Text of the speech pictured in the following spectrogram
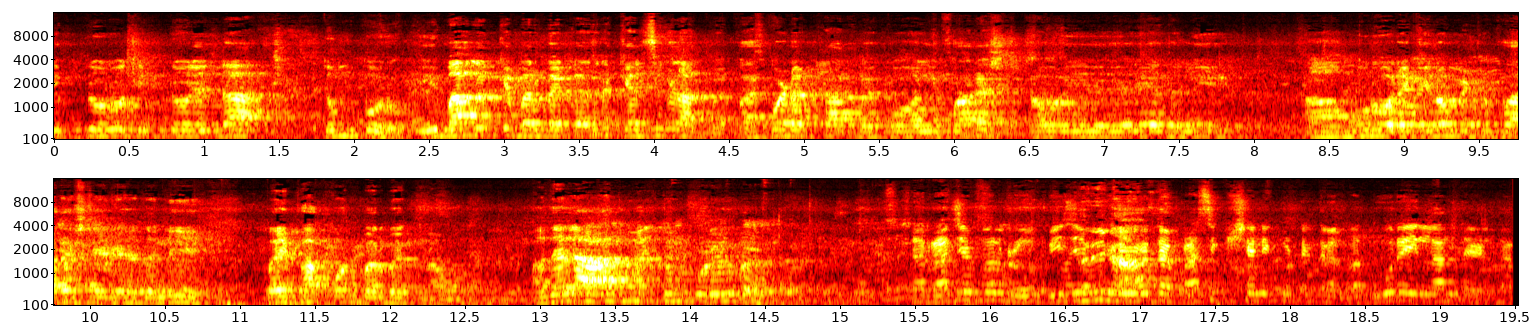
ತಿಪ್ಟೂರು, ತಿಪ್ಟೂರಿಂದ ತುಮಕೂರು. ಈ ಭಾಗಕ್ಕೆ ಬರಬೇಕಾದ್ರೆ ಕೆಲಸಗಳಾಗಬೇಕು. ಅಕ್ವಾಡಕ್ಟ್ ಆಗಬೇಕು. ಅಲ್ಲಿ ಫಾರೆಸ್ಟ್ ಏರಿಯಾದಲ್ಲಿ ಮೂರುವರೆ ಕಿಲೋಮೀಟ್ರ್ ಫಾರೆಸ್ಟ್ ಏರಿಯಾದಲ್ಲಿ ಪೈಪ್ ಹಾಕ್ಕೊಂಡು ಬರಬೇಕು ನಾವು. ಅದೆಲ್ಲ ಆದ್ಮೇಲೆ ತುಮಕೂರಿಗೆ ಬರಬೇಕು ಸರ್ ರಾಜ್ಯಪಾಲರು ಬಿಜೆಪಿ ಪ್ರಾಸಿಕ್ಯೂಷನ್ ಕೊಟ್ಟಿದ್ರಲ್ವಾ? ದೂರ ಇಲ್ಲ ಅಂತ ಹೇಳ್ತಾರೆ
